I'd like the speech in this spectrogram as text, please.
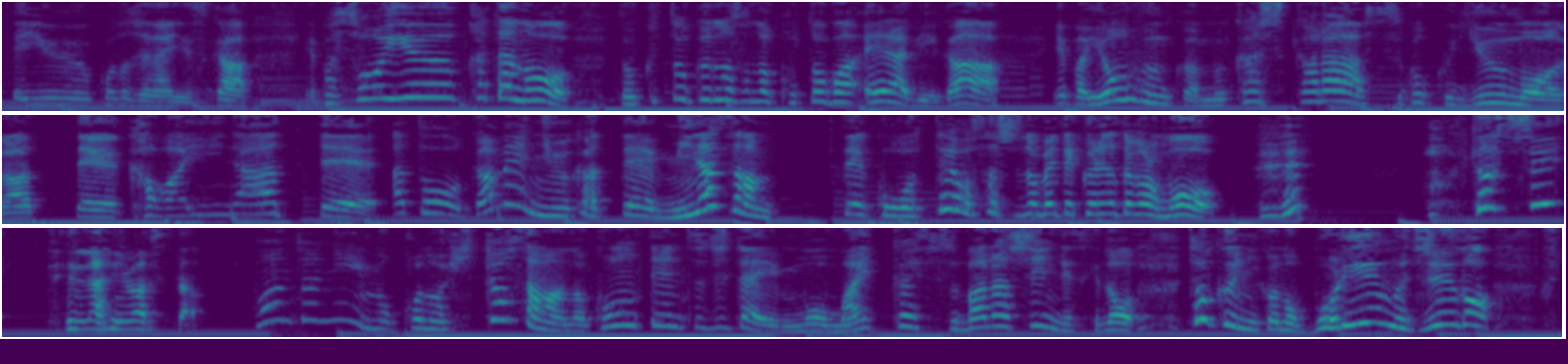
っていうことじゃないですか。やっぱそういう方の独特のその言葉選びが、やっぱ4分くは昔からすごくユーモアがあって、可愛いなって。あと、画面に向かって皆さんこう手を差し伸べてくれたところも、え？私？ってなりました。本当にもうこの人様のコンテンツ自体も毎回素晴らしいんですけど、特にこのボリューム15、二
